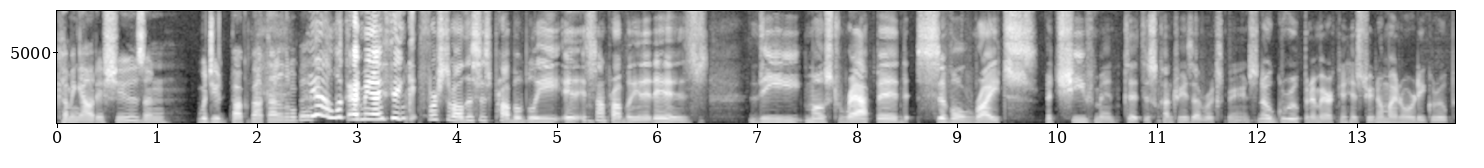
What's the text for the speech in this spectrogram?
coming out issues and would you talk about that a little bit? Yeah, look, I mean, I think, first of all, this is probably, it's not probably, it is the most rapid civil rights achievement that this country has ever experienced. No group in American history, no minority group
